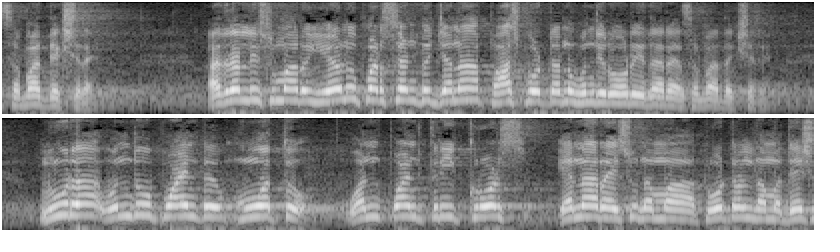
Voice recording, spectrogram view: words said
ಸಭಾಧ್ಯಕ್ಷರೇ. ಅದರಲ್ಲಿ ಸುಮಾರು ಏಳು ಪರ್ಸೆಂಟ್ ಜನ ಪಾಸ್ಪೋರ್ಟನ್ನು ಹೊಂದಿರುವವರು ಇದ್ದಾರೆ ಸಭಾಧ್ಯಕ್ಷರೇ. ನೂರ ಒಂದು ಪಾಯಿಂಟ್ ಮೂವತ್ತು one point three crores N R Is ನಮ್ಮ ಟೋಟಲ್ ನಮ್ಮ ದೇಶ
